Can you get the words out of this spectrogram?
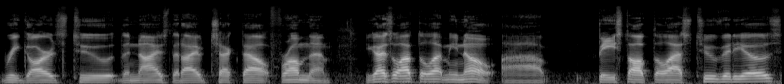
regards to the knives that I've checked out from them. You guys will have to let me know uh, based off the last two videos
